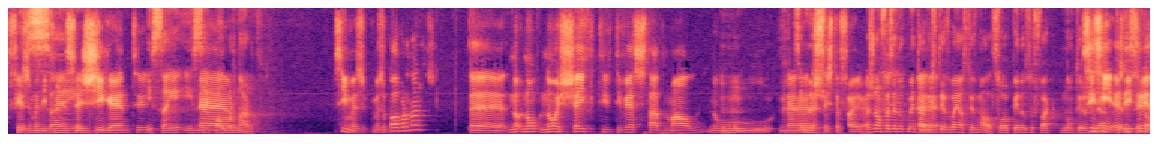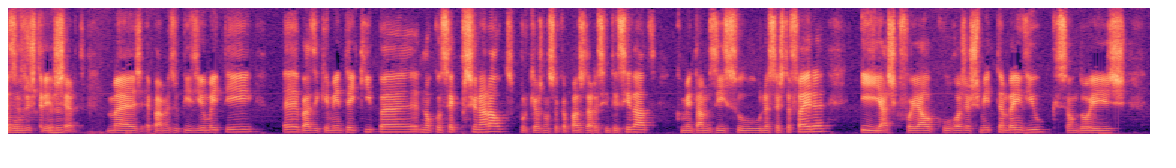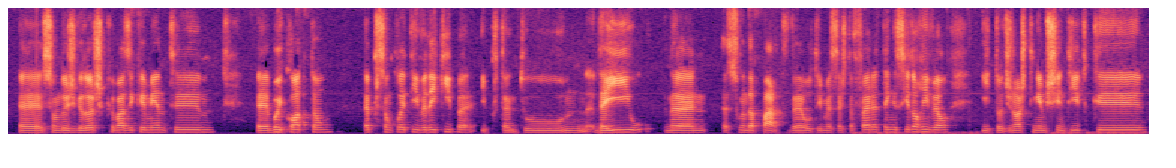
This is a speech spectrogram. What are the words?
fez e uma sem, diferença gigante. E sem, e sem na... Paulo Bernardo. Sim, mas, mas o Paulo Bernardo uh, não, não, não achei que tivesse estado mal no, uhum. na, na sexta-feira. Mas não fazendo comentário uh, se esteve bem ou se esteve mal, só apenas o facto de não ter Sim, sim, as diferenças alguns... dos três, uhum. certo. Mas, epá, mas o Pizzi e o Meite uh, basicamente a equipa não consegue pressionar alto porque eles não são capazes de dar essa intensidade. Comentámos isso na sexta-feira e acho que foi algo que o Roger Schmidt também viu, que são dois, uh, são dois jogadores que basicamente uh, boicotam a pressão coletiva da equipa. E, portanto, daí na a segunda parte da última sexta-feira tenha sido horrível. E todos nós tínhamos sentido que,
